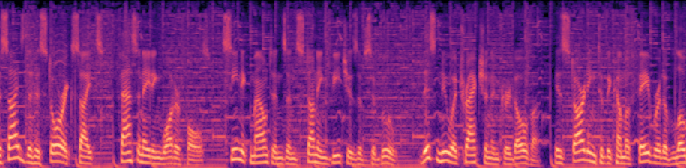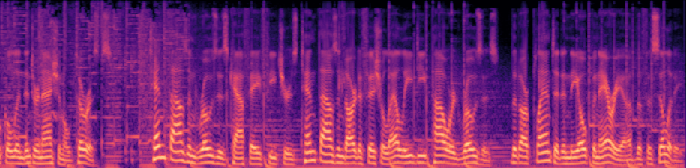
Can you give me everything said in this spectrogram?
Besides the historic sites, fascinating waterfalls, scenic mountains and stunning beaches of Cebu, this new attraction in Cordova is starting to become a favorite of local and international tourists. 10,000 Roses Cafe features 10,000 artificial LED-powered roses that are planted in the open area of the facility.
